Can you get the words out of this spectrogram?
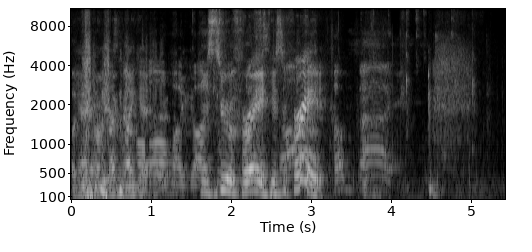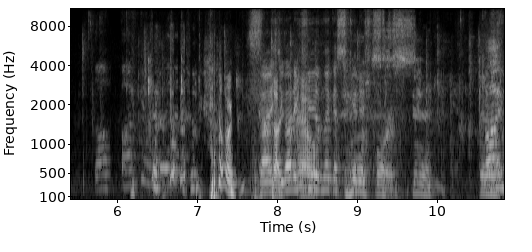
Like, Yeah, I know, he doesn't like it. Oh my god. He's too afraid, he's stop? afraid. Come back. Stop fucking with him. Oh, he's Guys, you gotta now. treat him like a skittish horse. I'm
